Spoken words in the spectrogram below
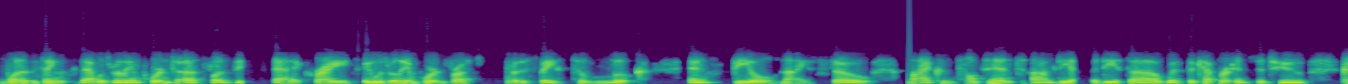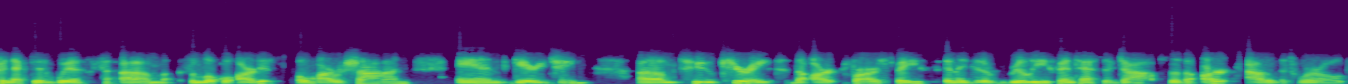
one of the things that was really important to us was the aesthetic, right? It was really important for us for the space to look and feel nice. So my consultant, um, Dia Adisa with the Kheprw Institute, connected with um, some local artists, Omar Rashan and Gary G, um, to curate the art for our space, and they did a really fantastic job. So the art out of this world.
